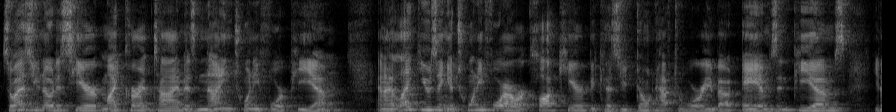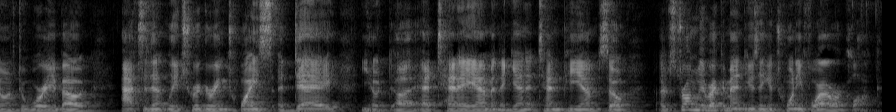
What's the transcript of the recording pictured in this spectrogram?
So as you notice here, my current time is 9.24 p.m. And I like using a 24 hour clock here because you don't have to worry about AMs and PMs. You don't have to worry about accidentally triggering twice a day, you know, uh, at 10 a.m. and again at 10 p.m. So I strongly recommend using a 24-hour clock.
